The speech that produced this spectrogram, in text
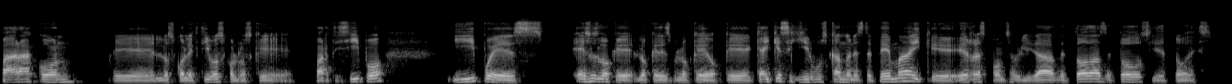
para con eh, los colectivos con los que participo. Y pues eso es lo que, lo que desbloqueo, que, que hay que seguir buscando en este tema y que es responsabilidad de todas, de todos y de todes.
